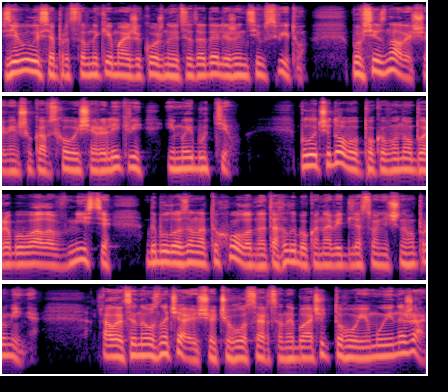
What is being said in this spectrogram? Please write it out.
З'явилися представники майже кожної цитаделі жінців світу, бо всі знали, що він шукав сховище реліквій і майбуттів. Було чудово, поки воно перебувало в місці, де було занадто холодно та глибоко навіть для сонячного проміння. Але це не означає, що чого серце не бачить, того йому і не жаль.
